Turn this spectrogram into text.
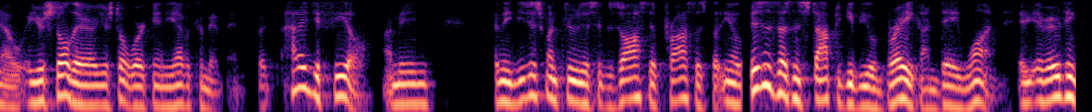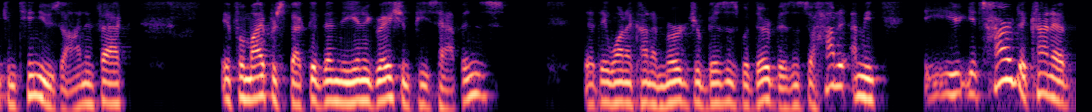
know, you're still there, you're still working, you have a commitment. But how did you feel? I mean, I mean, you just went through this exhaustive process, but you know, business doesn't stop to give you a break on day one. If everything continues on, in fact, if from my perspective, then the integration piece happens that they want to kind of merge your business with their business. So how did I mean? You, it's hard to kind of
